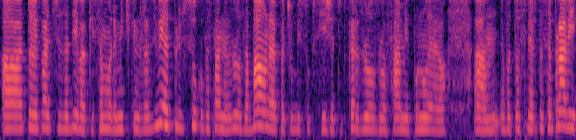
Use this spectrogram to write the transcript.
Uh, to je pač zadeva, ki se mora mičken razvijati pri psu, ko postane zelo zabavna, pač v bistvu psi že tudi kar zelo, zelo sami ponujajo um, v to smer. To se pravi,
